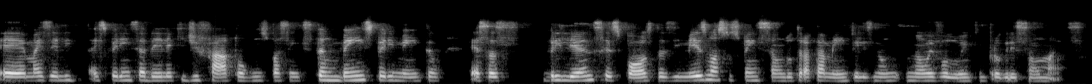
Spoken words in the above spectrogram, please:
é, mas ele, a experiência dele é que, de fato, alguns pacientes também experimentam essas brilhantes respostas e mesmo a suspensão do tratamento, eles não, não evoluem com progressão mais.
